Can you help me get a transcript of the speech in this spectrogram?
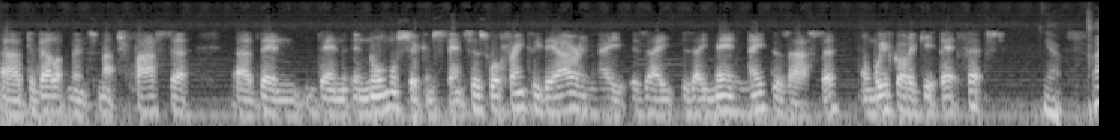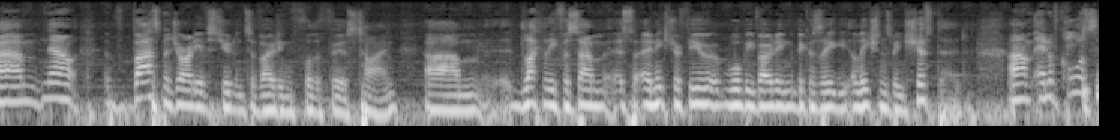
uh, developments much faster uh, than than in normal circumstances. Well, frankly, the RMA is a is a man-made disaster, and we've got to get that fixed. Yeah. Um, now, vast majority of students are voting for the first time. Um, luckily for some, an extra few will be voting because the election's been shifted. Um, and of course,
